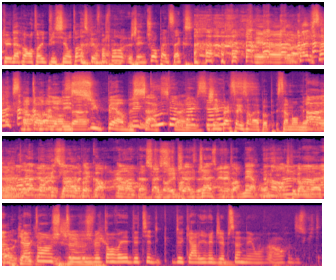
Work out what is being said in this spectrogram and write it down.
que de l'avoir pas entendu depuis si longtemps parce que franchement j'aime toujours pas le sax. Et, euh, T'aimes pas le sax? Attends, il y a Non, des ça- superbes Mais sax. J'aime pas le sax dans la pop, ça m'emmerde. Ah non, Euh, dans la pop, excuse-moi, d'accord. non, que dans le jazz, putain de merde, Non, non, je te parle dans la pop. Attends, je, te- Je- je vais t'envoyer des titres de Carly Rae Jepsen et on va en rediscuter.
